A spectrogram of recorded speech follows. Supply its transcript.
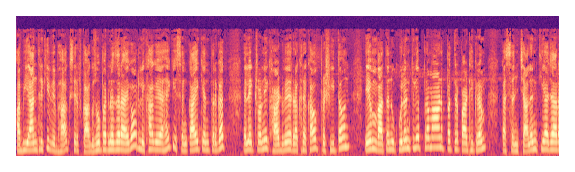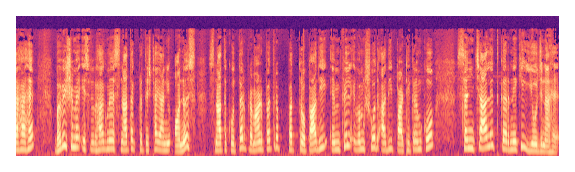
अभियांत्रिकी विभाग सिर्फ़ कागजों पर नज़र आएगा और लिखा गया है कि संकाय के अंतर्गत इलेक्ट्रॉनिक हार्डवेयर रखरखाव, प्रशीतन एवं वातानुकूलन के लिए प्रमाण पत्र पाठ्यक्रम का संचालन किया जा रहा है। भविष्य में इस विभाग में स्नातक प्रतिष्ठा यानी ऑनर्स, स्नातकोत्तर प्रमाण पत्र, पत्रोपाधि एमफिल एवं शोध आदि पाठ्यक्रम को संचालित करने की योजना है।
